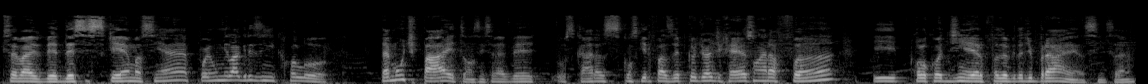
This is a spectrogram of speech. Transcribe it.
que você vai ver desse esquema, assim, é, foi um milagrezinho que rolou. Até Monty Python, assim, você vai ver, os caras conseguiram fazer porque o George Harrison era fã e colocou dinheiro pra fazer a vida de Brian, assim, sabe?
